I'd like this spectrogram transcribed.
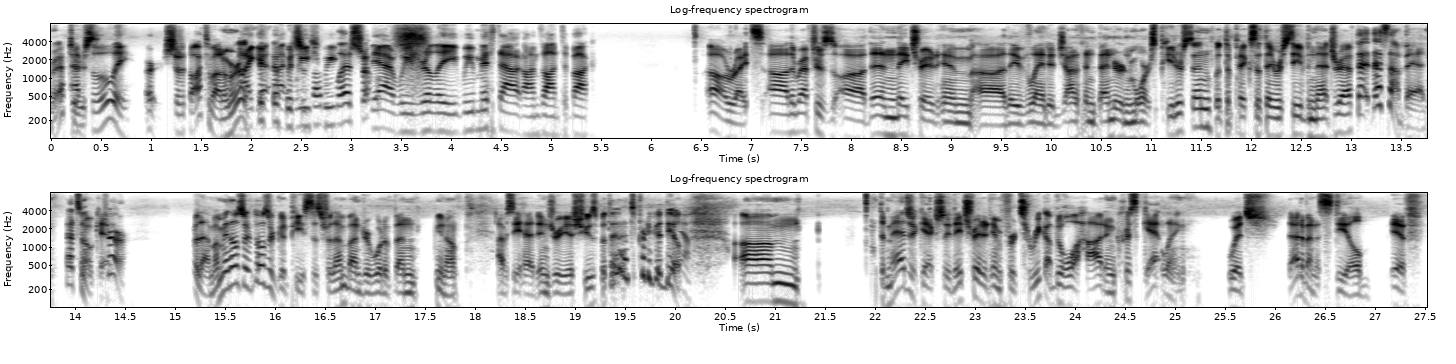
Raptors. Absolutely. Or- Should have talked about him earlier. I, I, we we, have talked we, about last show. yeah, we really we missed out on Zon Oh, right. Uh, the Raptors, uh, then they traded him. Uh, they've landed Jonathan Bender and Morris Peterson with the picks that they received in that draft. That, that's not bad. That's okay. Sure. For them. I mean, those are those are good pieces for them. Bender would have been, you know, obviously had injury issues, but that's a pretty good deal. Um, the Magic, actually, they traded him for Tariq Abdul Wahad and Chris Gatling, which that'd have been a steal if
